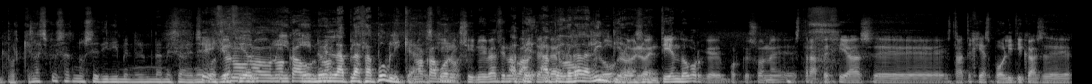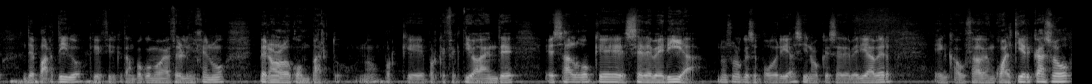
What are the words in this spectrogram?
por qué las cosas no se dirimen en una mesa de Sí, negociación yo no, no, no y, acabo- y no, no- en la plaza pública? Acabo- bueno, si no iba a decir no a, a pedrada limpia. Lo, o sea. lo entiendo porque, porque son estrategias, eh, estrategias políticas de, de partido, quiero decir que tampoco me voy a hacer el ingenuo, pero no lo comparto, ¿no? Porque, porque efectivamente es algo que se debería, no solo que se podría, sino que se debería haber encauzado. En cualquier caso,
